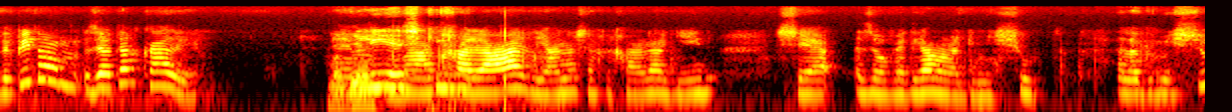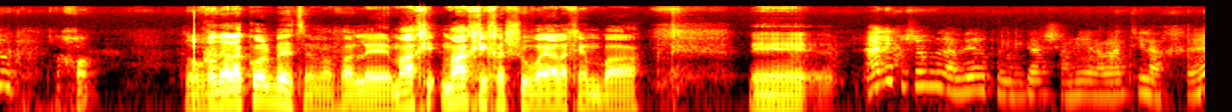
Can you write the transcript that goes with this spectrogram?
ופתאום זה יותר קל לי. מדהים. בהתחלה ליאנה שכחה להגיד שזה עובד גם על הגמישות. על הגמישות. נכון. זה עובד על הכל בעצם, אבל uh, מה, הכי, מה הכי חשוב היה לכם ב... Uh, היה לי חשוב להעביר את המידע שאני למדתי לאחרים,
